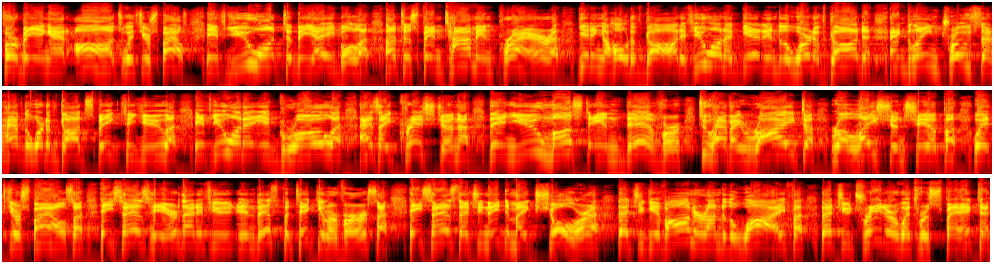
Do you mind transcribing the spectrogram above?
for being at odds with your spouse. If you want to be able uh, to spend time in prayer, uh, getting a hold of God, if you want to get into the Word of God and glean truths and have the Word of God speak to you, uh, if you want to grow uh, as a Christian, uh, then you must endeavor to have a right uh, relationship with your spouse. He says here that if you, in this particular verse, he says that you need to make sure that you give honor unto the wife, uh, that you treat her with respect, uh,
